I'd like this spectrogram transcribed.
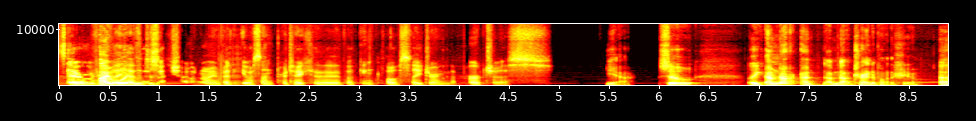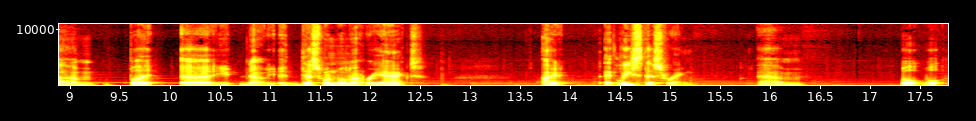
Zare would probably have wouldn't- the best shot of knowing, but he wasn't particularly looking closely during the purchase. Yeah. So, like, I'm not. I'm, I'm not trying to punish you. Um. But uh, you, no, this one will not react. I at least this ring. Um. Well, well.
